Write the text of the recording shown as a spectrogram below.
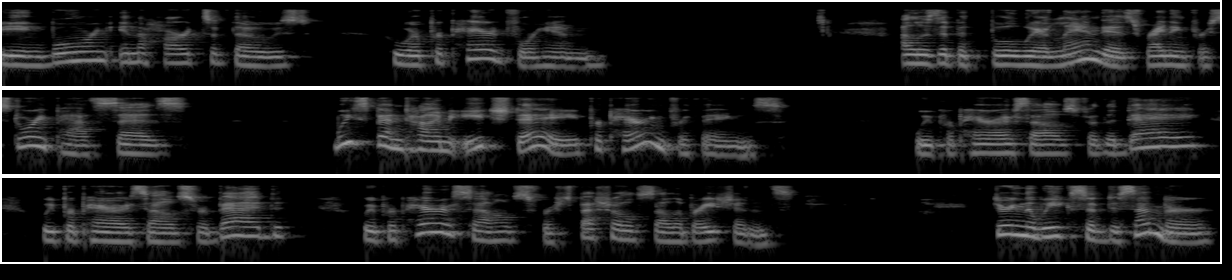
being born in the hearts of those who are prepared for him. Elizabeth Bulwer Landis, writing for StoryPath, says, We spend time each day preparing for things. We prepare ourselves for the day, we prepare ourselves for bed, we prepare ourselves for special celebrations. During the weeks of December,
